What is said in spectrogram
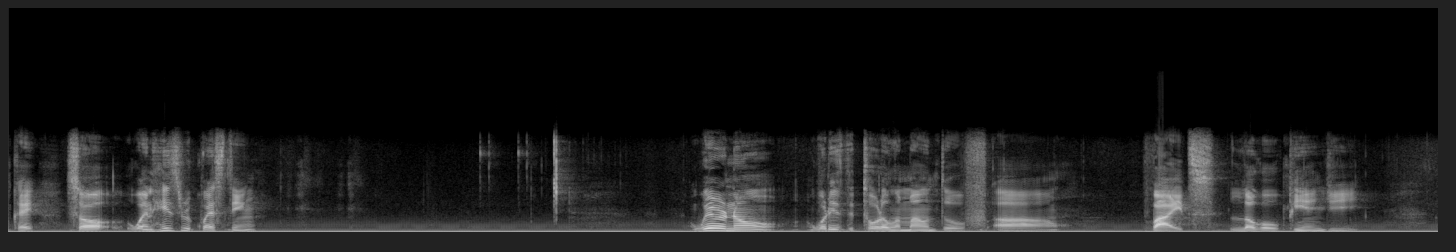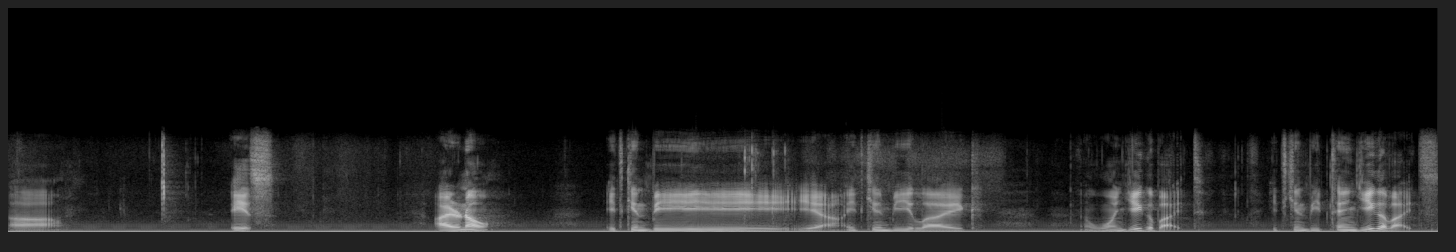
okay so when he's requesting we don't know what is the total amount of uh, bytes logo PNG uh, is. I don't know. It can be yeah it can be like one gigabyte. It can be 10 gigabytes.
